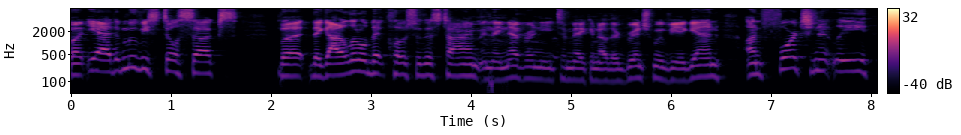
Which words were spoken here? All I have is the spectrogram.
But yeah, the movie still sucks but they got a little bit closer this time and they never need to make another Grinch movie again. Unfortunately,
